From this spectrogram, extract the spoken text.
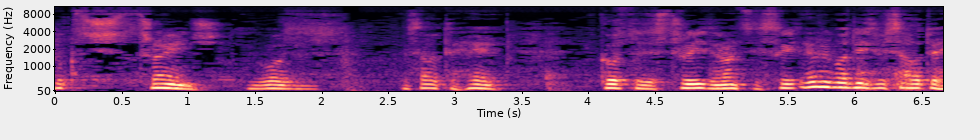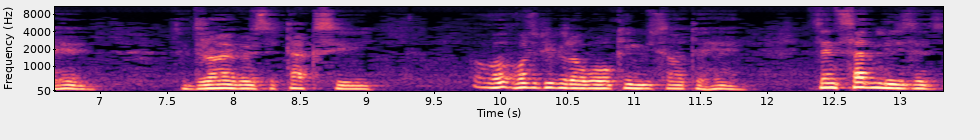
looks strange. He was without a head. He goes to the street, runs the street. Everybody is without a head. The drivers, the taxi, all, all the people are walking without a head. Then suddenly there's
